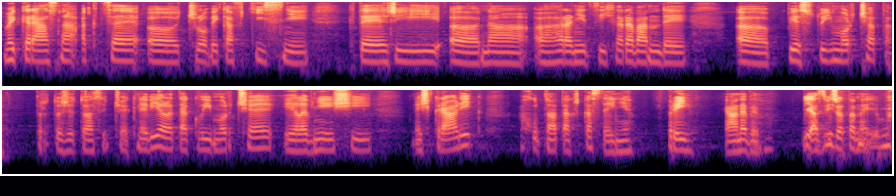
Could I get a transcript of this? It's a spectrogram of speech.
Tam je krásná akce uh, člověka v tísni, kteří na hranicích Ravandy pěstují morčata protože to asi člověk neví, ale takový morče je levnější než králík a chutná takřka stejně. Prý, já nevím. Já zvířata nejím.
